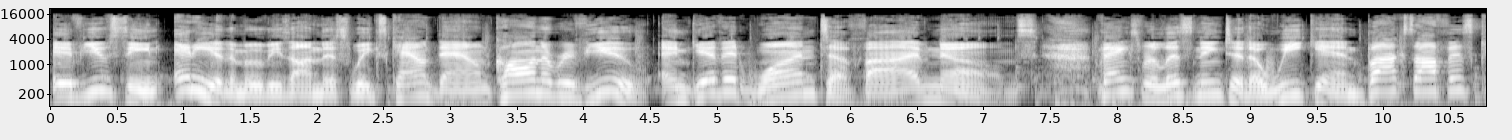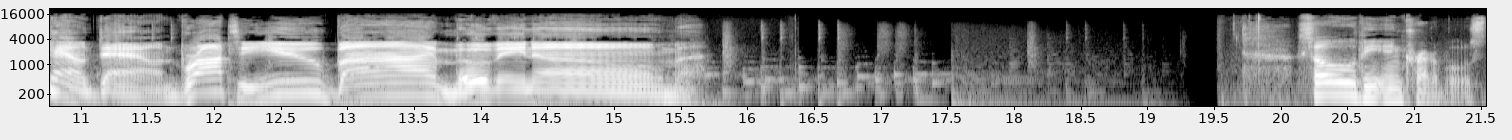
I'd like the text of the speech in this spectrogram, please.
If you've seen any of the movies on this week's countdown, call in a review and give it one to five gnomes. Thanks for listening to the weekend box office countdown, brought to you by Movie Gnome. So, The Incredibles.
